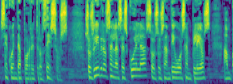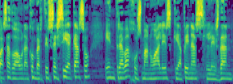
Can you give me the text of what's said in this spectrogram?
se cuenta por retrocesos. Sus libros en las escuelas o sus antiguos empleos han pasado ahora a convertirse, si acaso, en trabajos manuales que apenas les dan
